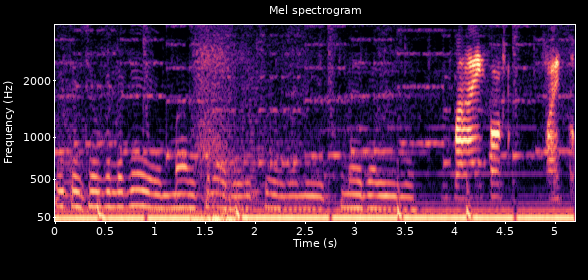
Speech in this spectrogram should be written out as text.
कोई होकर लगे मार चला हो क्यों मैंने स्नाइपर ही माय तो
